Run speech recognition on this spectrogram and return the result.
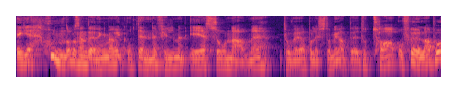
Jeg er 100% enig med deg, og denne filmen er så nærme til å være på lista mi at det er til å ta og føle på.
